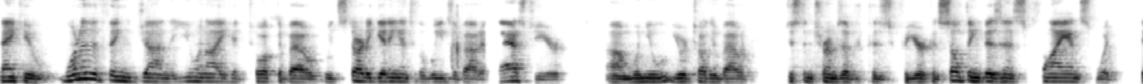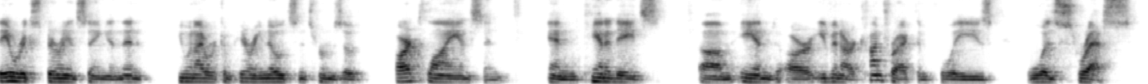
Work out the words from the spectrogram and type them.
Thank you. One of the things, John, that you and I had talked about, we'd started getting into the weeds about it last year um, when you, you were talking about just in terms of because for your consulting business clients, what they were experiencing, and then you and I were comparing notes in terms of our clients and and candidates um, and our even our contract employees was stress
